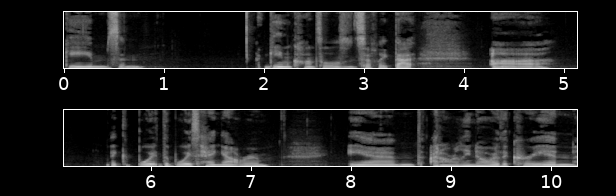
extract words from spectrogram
games and game consoles and stuff like that. Uh, like boy, the boys' hangout room, and I don't really know where the Korean,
